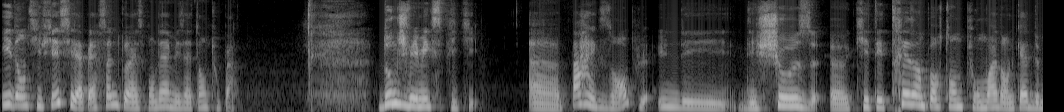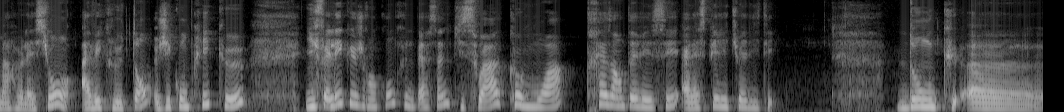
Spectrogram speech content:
identifier si la personne correspondait à mes attentes ou pas. Donc je vais m'expliquer. Euh, par exemple, une des, choses euh, qui était très importante pour moi dans le cadre de ma relation, avec le temps, j'ai compris que il fallait que je rencontre une personne qui soit, comme moi, très intéressée à la spiritualité. Donc, euh,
